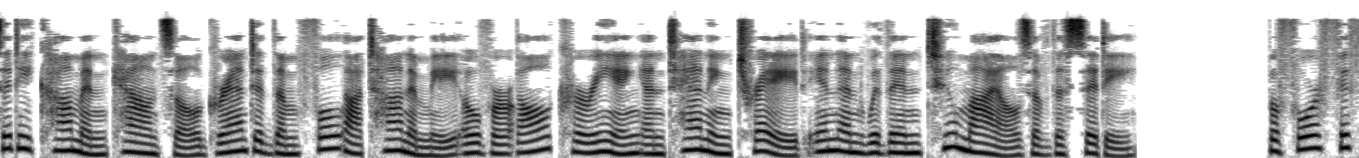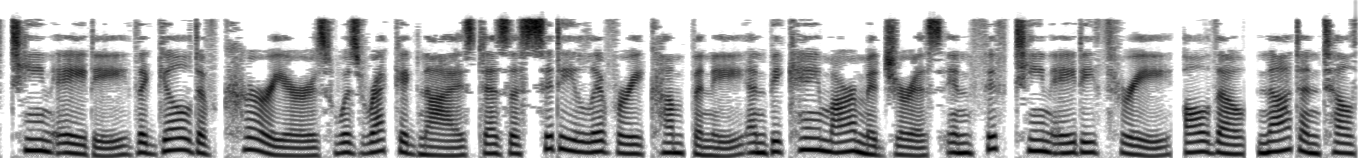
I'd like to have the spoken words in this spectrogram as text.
City Common Council granted them full autonomy over all currying and tanning trade in and within two miles of the city. Before 1580 the Guild of Curriers was recognized as a city livery company and became armigerous in 1583, although, not until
